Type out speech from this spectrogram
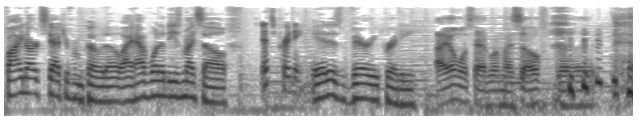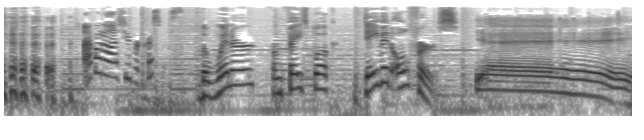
fine art statue from Koto. I have one of these myself. It's pretty. It is very pretty. I almost had one myself. But I bought it last year for Christmas. The winner from Facebook, David Olfers. Yay!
